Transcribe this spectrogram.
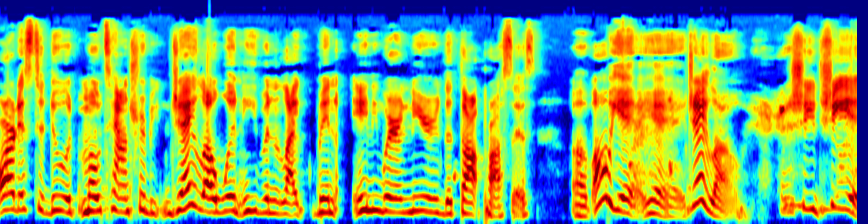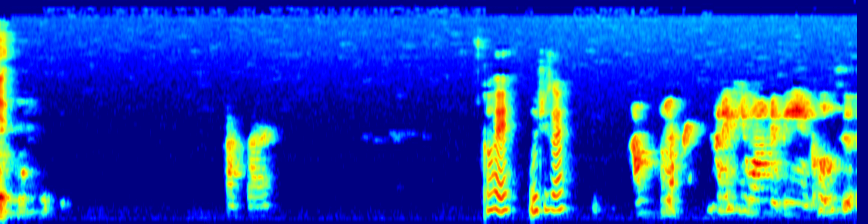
artists to do a Motown tribute, J Lo wouldn't even like been anywhere near the thought process of, oh yeah, yeah, J Lo, she she it. Go ahead. What you say? If you wanted to be inclusive,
